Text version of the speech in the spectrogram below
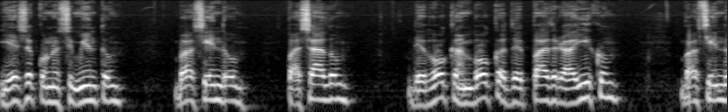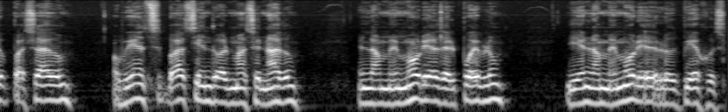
y ese conocimiento va siendo pasado de boca en boca, de padre a hijo, va siendo pasado o bien va siendo almacenado en la memoria del pueblo y en la memoria de los viejos.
